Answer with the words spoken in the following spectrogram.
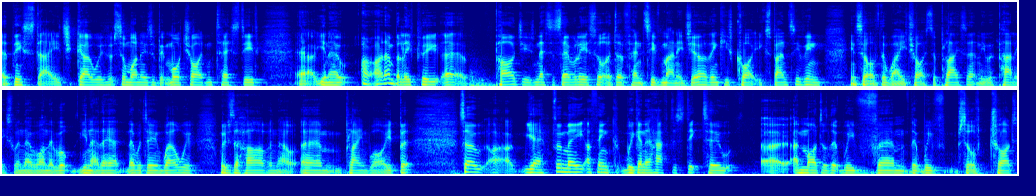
at this stage go with someone who's a bit more tried and tested. Uh, you know I, I, don't believe P- uh, necessarily a sort of defensive manager. I think he's quite expansive in, in sort of the way he tries to play certainly with Palace when they were on their you know they they were doing well with with Zaha and that, um, playing wide. But so uh, yeah for me I think we're going to have to stick to uh, a model that we've um, that we've sort of trod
